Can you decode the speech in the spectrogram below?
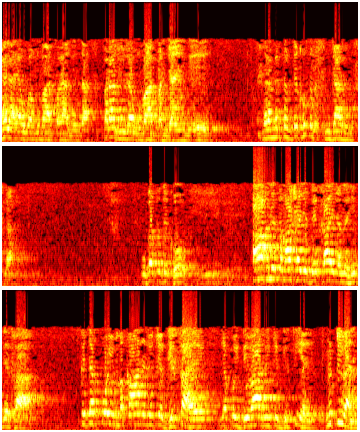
پھیلایا ہوا غبار پرا گندا پرا گندا غبار بن جائیں گے۔ ذرا میری طرف دیکھو تو میں سمجھا دوں مسئلہ۔ اوپر تو دیکھو، آپ نے تماشا یہ دیکھا ہے یا نہیں دیکھا کہ جب کوئی مکان نیچے گرتا ہے یا کوئی دیوار نیچے گرتی ہے، مٹی والی،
